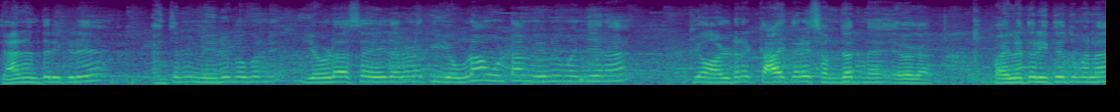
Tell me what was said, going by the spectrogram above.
त्यानंतर इकडे यांचं मी मेनू बघून एवढं असं हे झालं ना की एवढा मोठा मेनू म्हणजे ना की ऑर्डर काय करे समजत नाही. हे बघा पहिलं तर इथे तुम्हाला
